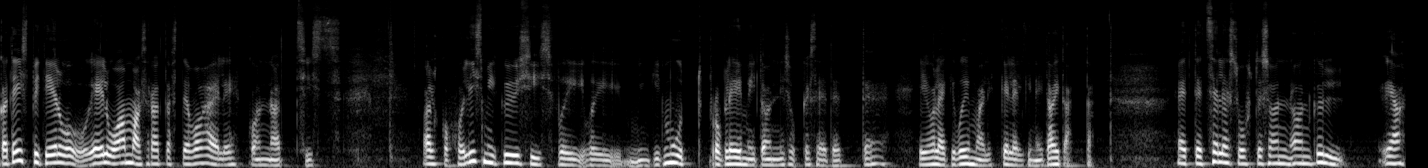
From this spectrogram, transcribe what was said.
ka teistpidi elu, elu hammasrataste vahel, ehk on nad siis alkoholismi küüsis või, või mingid muud probleemid on niisugused, et eh, ei olegi võimalik kellelgi neid aidata. et, et selles suhtes on, on küll jah,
